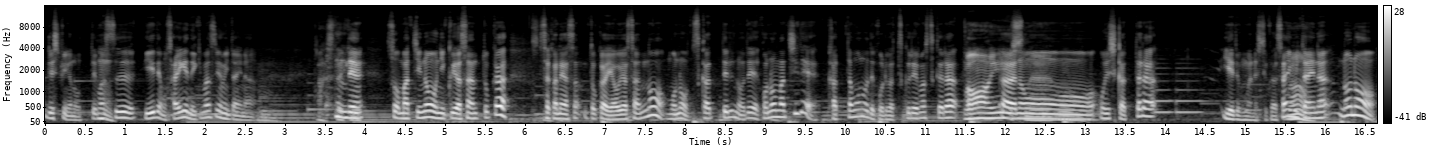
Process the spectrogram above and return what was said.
レシピが載ってます、家でも再現できますよみたいな。でそう町のお肉屋さんとか魚屋さんとか八百屋さんのものを使ってるのでこの町で買ったものでこれは作れますから、ああいいね、あのー美味しかったら家でも真似してくださいうん。みたいなのの、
